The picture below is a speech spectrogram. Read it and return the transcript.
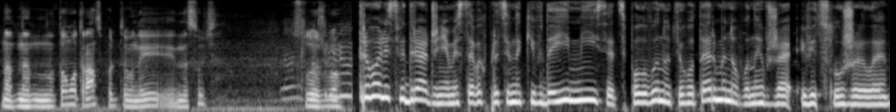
На, на, на тому транспорті вони і несуть службу. Тривалість відрядження місцевих працівників ДАІ місяць. Половину цього терміну вони вже відслужили.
